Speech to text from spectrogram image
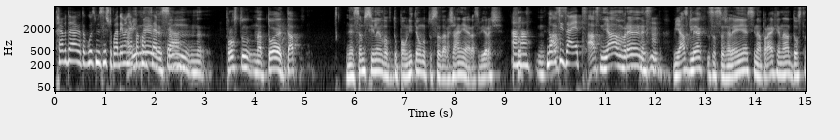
Трябва да, да го измислиш добре, да има Ами някаква не, концепция. не съм... Просто на този етап не съм силен в допълнителното съдържание, разбираш? Ага, много аз, си заед. Аз нямам време. Не... Ми аз гледах, за съжаление, си направих една доста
